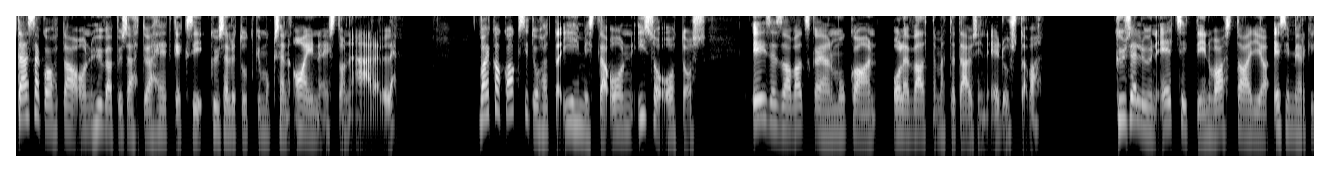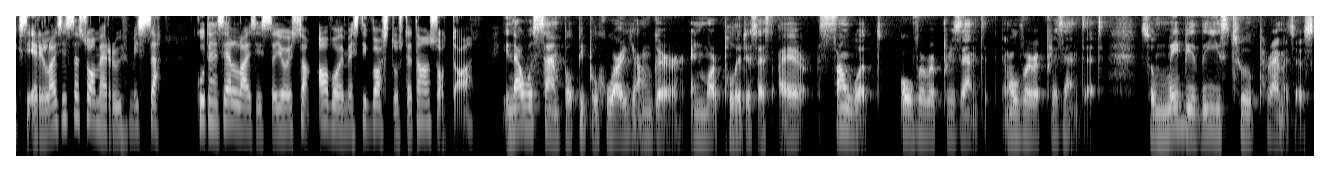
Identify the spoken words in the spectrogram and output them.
Tässä kohtaa on hyvä pysähtyä hetkeksi kyselytutkimuksen aineiston äärelle. Vaikka 2000 ihmistä on iso otos, ei se Zavatskajan mukaan ole välttämättä täysin edustava. Kyselyyn etsittiin vastaajia esimerkiksi erilaisissa someryhmissä, kuten sellaisissa, joissa avoimesti vastustetaan sotaa – in our sample, people who are younger and more politicized are somewhat overrepresented. Overrepresented. So maybe these two parameters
